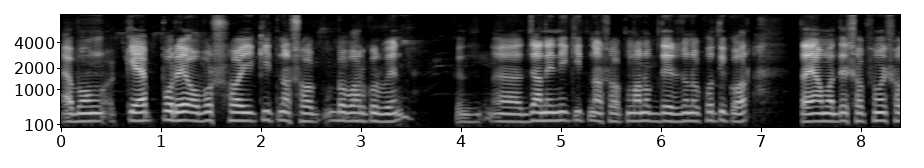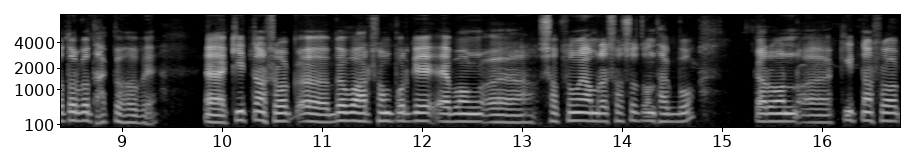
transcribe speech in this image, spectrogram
এবং ক্যাপ পরে অবশ্যই কীটনাশক ব্যবহার করবেন। আহ, জানেনই কীটনাশক মানবদের জন্য ক্ষতিকর তাই আমাদের সবসময় সতর্ক থাকতে হবে। কীটনাশক ব্যবহার সম্পর্কে এবং সবসময় আমরা সচেতন থাকব। কারণ কীটনাশক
